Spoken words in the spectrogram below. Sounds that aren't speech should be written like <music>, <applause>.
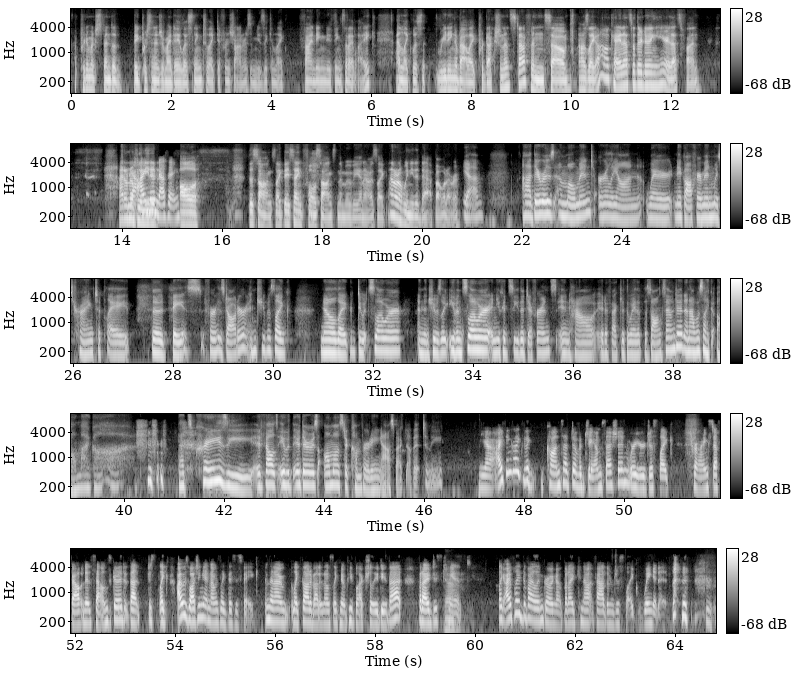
I pretty much spend a big percentage of my day listening to like different genres of music and like finding new things that I like and like listen reading about like production and stuff. And so I was like, oh okay, that's what they're doing here. That's fun. I don't know yeah, if we I needed nothing. all of the songs. Like they sang full songs in the movie, and I was like, I don't know if we needed that, but whatever. Yeah. Uh, there was a moment early on where Nick Offerman was trying to play the bass for his daughter, and she was like, No, like, do it slower. And then she was like, even slower. And you could see the difference in how it affected the way that the song sounded. And I was like, Oh my God, that's <laughs> crazy. It felt, it, would- it, there was almost a comforting aspect of it to me. yeah, I think like the concept of a jam session where you're just like trying stuff out and it sounds good, that just like I was watching it and I was like, this is fake. And then I like thought about it and I was like, no, people actually do that. But I just can't Yeah. Can't. Like I played the violin growing up, but I cannot fathom just like winging it. <laughs>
